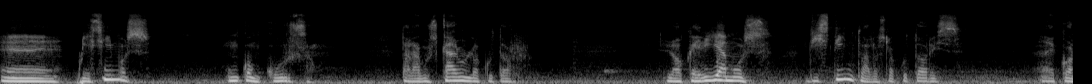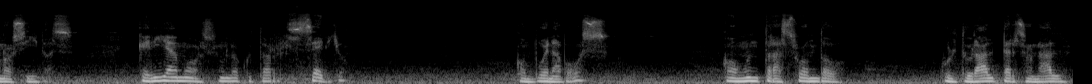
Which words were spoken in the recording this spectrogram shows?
Eh, hicimos un concurso para buscar un locutor. Lo queríamos distinto a los locutores eh, conocidos. Queríamos un locutor serio, con buena voz, con un trasfondo cultural, personal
